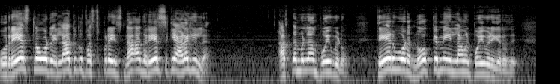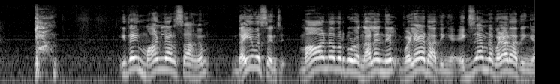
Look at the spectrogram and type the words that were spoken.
ஒரு ரேஸில் ஒரு எல்லாத்துக்கும் ஃபஸ்ட் ப்ரைஸ்னால் அந்த ரேஸுக்கே அழகில்லை அர்த்தமெல்லாம் போய்விடும். தேர்வோட நோக்கமே இல்லாமல் போய்விடுகிறது. இதை மாநில அரசாங்கம் தயவு செஞ்சு மாணவர்களோட நலனில் விளையாடாதீங்க. எக்ஸாமில் விளையாடாதீங்க.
